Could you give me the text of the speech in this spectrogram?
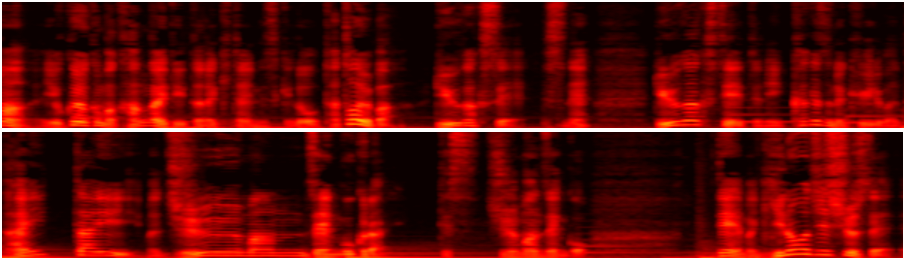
まあ、よくよくま考えていただきたいんですけど、例えば、留学生ですね。留学生っていうのは1ヶ月の給料はだいたい10万前後くらいです。10万前後。で、ま、技能実習生。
